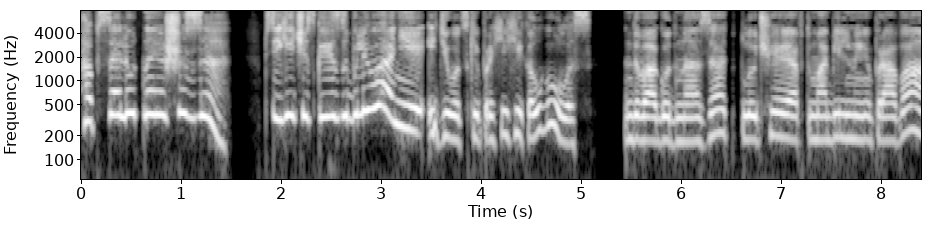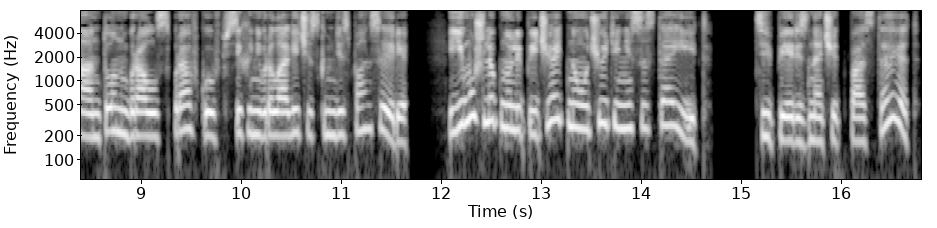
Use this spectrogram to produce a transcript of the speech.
Абсолютная шиза! «Психическое заболевание!» — идиотски прохихикал голос. Два года назад, получая автомобильные права, Антон брал справку в психоневрологическом диспансере. Ему шлепнули печать, на учете не состоит. Теперь, значит, поставят?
